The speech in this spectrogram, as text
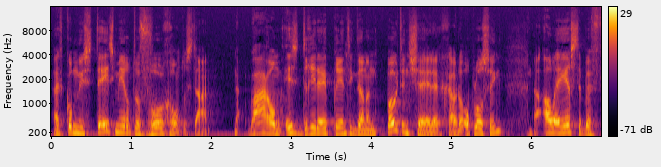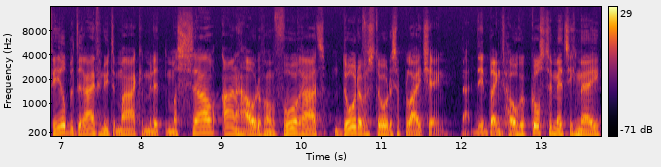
Het komt nu steeds meer op de voorgrond te staan. Nou, waarom is 3D-printing dan een potentiële gouden oplossing? Nou, allereerst hebben veel bedrijven nu te maken met het massaal aanhouden van voorraad door de verstoorde supply chain. Nou, dit brengt hoge kosten met zich mee.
